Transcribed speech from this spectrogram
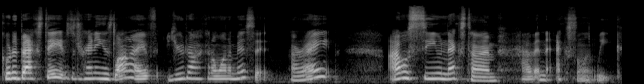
go to backstage. The training is live. You're not going to want to miss it. All right? I will see you next time. Have an excellent week.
